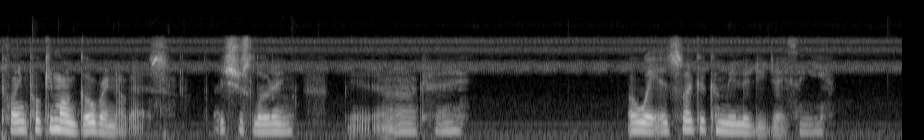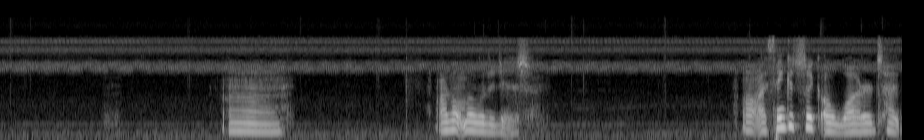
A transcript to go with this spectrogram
playing Pokemon Go right now, guys. It's just loading. Yeah, okay. Oh wait, it's like a community day thingy. Um, I don't know what it is. Oh, I think it's like a water type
